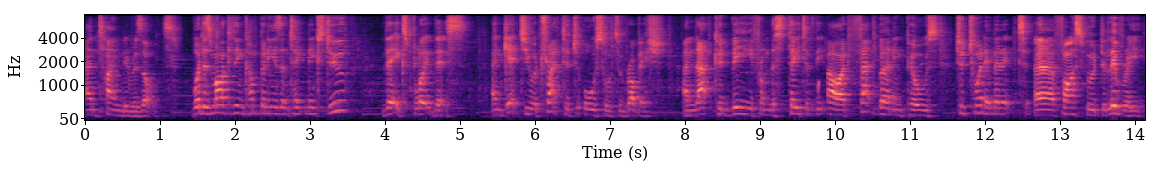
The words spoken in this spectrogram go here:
and timely results. What does marketing companies and techniques do? They exploit this and get you attracted to all sorts of rubbish. And that could be from the state of the art fat burning pills to 20 minute uh, fast food delivery,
